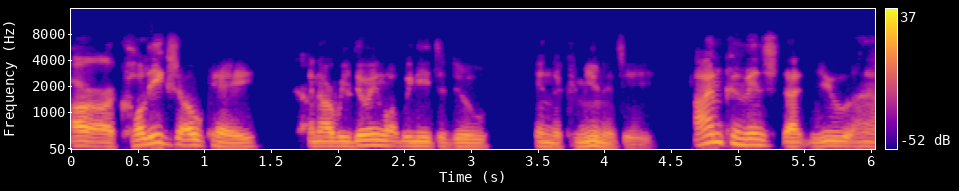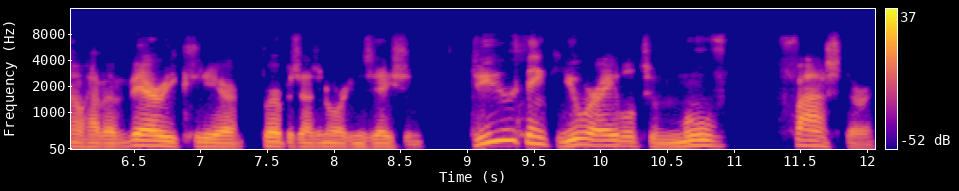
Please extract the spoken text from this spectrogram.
are our colleagues okay and are we doing what we need to do in the community? I'm convinced that you now have a very clear purpose as an organization. Do you think you were able to move faster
